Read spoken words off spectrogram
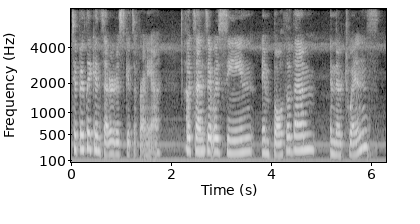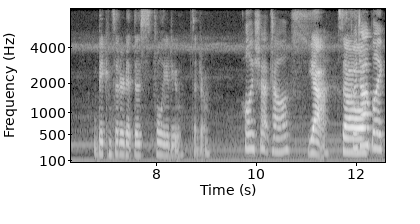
typically considered as schizophrenia. But Okay. since it was seen in both of them in their twins, they considered it this folie à deux syndrome. Holy shit, Kellis. Yeah. So Good job, like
